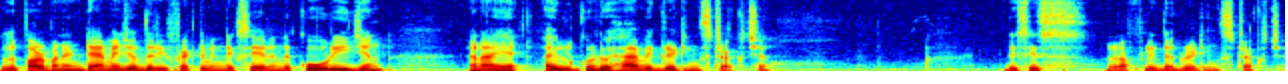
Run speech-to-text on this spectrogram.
the permanent damage of the refractive index here in the core region and I, I will going to have a grating structure. This is roughly the grating structure.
